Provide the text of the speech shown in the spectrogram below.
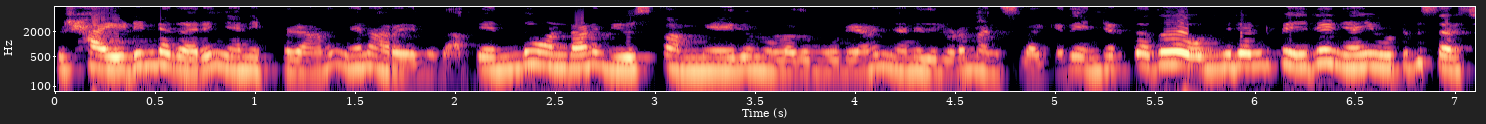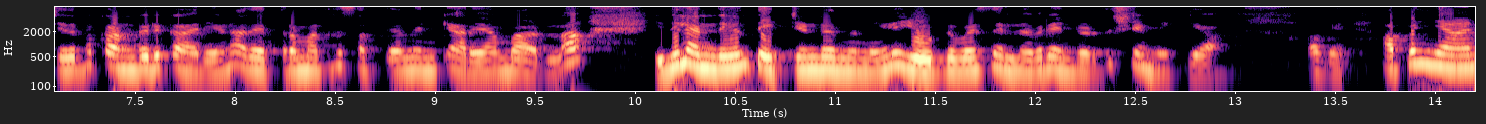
പക്ഷെ ഹൈഡിന്റെ കാര്യം ഞാൻ ഇപ്പോഴാണ് ഞാൻ അറിയുന്നത്. അപ്പൊ എന്തുകൊണ്ടാണ് വ്യൂസ് കമ്മിയായത് എന്നുള്ളതും കൂടിയാണ് ഞാൻ ഇതിലൂടെ മനസ്സിലാക്കിയത്. എന്റെ അടുത്ത് അത് ഒന്ന് പേര് ഞാൻ യൂട്യൂബിൽ സെർച്ച് ചെയ്തപ്പോൾ കണ്ടൊരു കാര്യമാണ്. അത് എത്രമാത്രം സത്യമെന്ന് എനിക്ക് അറിയാൻ പാടില്ല. ഇതിൽ എന്തെങ്കിലും തെറ്റുണ്ടെന്നുണ്ടെങ്കിൽ യൂട്യൂബേഴ്സ് എല്ലാവരും എന്റെ അടുത്ത് ക്ഷമിക്കുക. ഓക്കെ അപ്പം ഞാൻ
